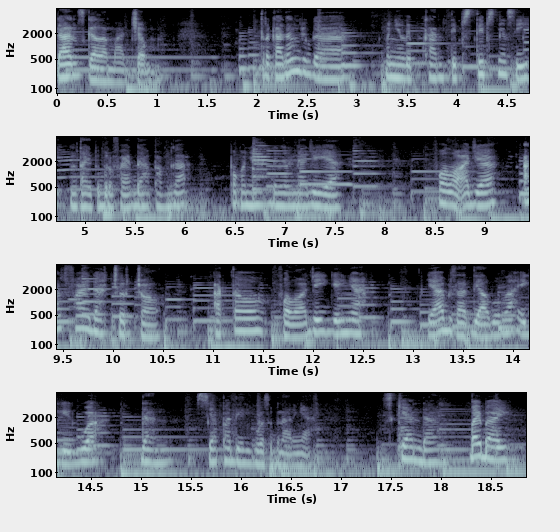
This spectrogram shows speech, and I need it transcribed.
dan segala macam. Terkadang juga menyelipkan tips-tipsnya sih, entah itu berfaedah apa enggak. Pokoknya dengerin aja ya follow aja Adfaidah Curcol atau follow aja IG-nya. Ya bisa di album lah IG gue dan siapa diri gue sebenarnya. Sekian dan bye-bye.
